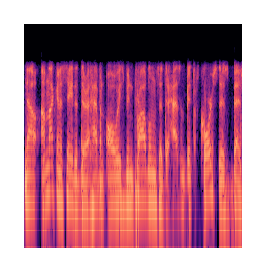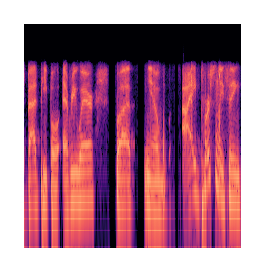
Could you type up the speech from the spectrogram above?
Now, I'm not going to say that there haven't always been problems, that there hasn't been. Of course, there's bad people everywhere, but you know, I personally think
